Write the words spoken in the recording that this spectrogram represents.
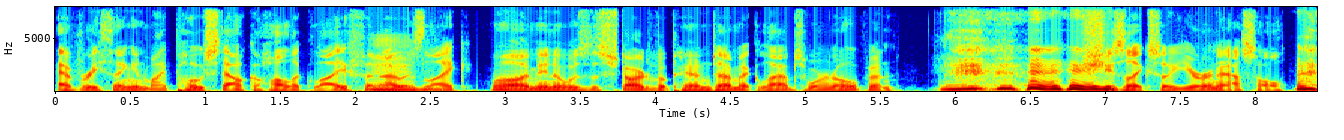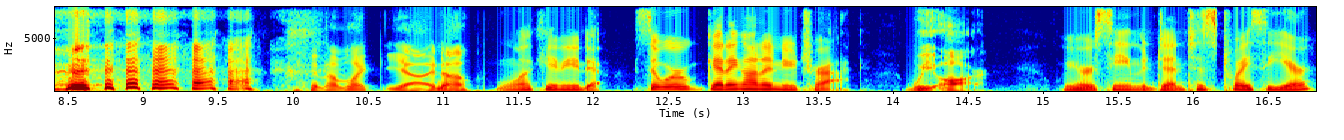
everything in my post alcoholic life. And I was mm-hmm. like, well, I mean, it was the start of a pandemic. Labs weren't open. She's like, so you're an asshole. and I'm like, yeah, I know. What can you do? So we're getting on a new track. We are. We are seeing the dentist twice a year,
